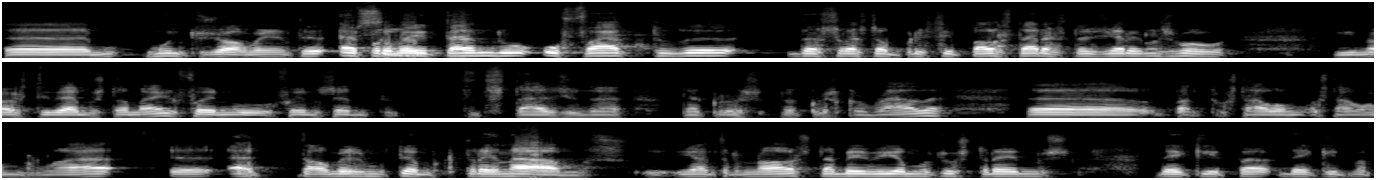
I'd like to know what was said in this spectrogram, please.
uh, muito jovem, aproveitando Sim. o facto de, da seleção principal estar a estagiar em Lisboa. E nós tivemos também, foi no, foi no centro de estágio da, da, Cruz, da Cruz Quebrada, uh, portanto, estávamos, estávamos lá, uh, ao mesmo tempo que treinávamos, e entre nós também víamos os treinos da equipa, da equipa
